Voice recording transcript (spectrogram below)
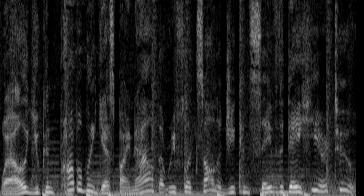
Well, you can probably guess by now that reflexology can save the day here too.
